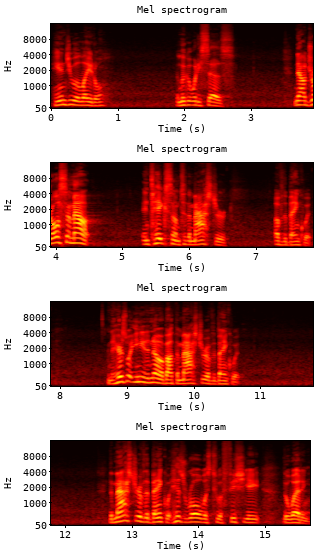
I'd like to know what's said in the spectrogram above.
hands you a ladle and look at what he says. Now draw some out and take some to the master of the banquet. And here's what you need to know about the master of the banquet the master of the banquet, his role was to officiate the wedding.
